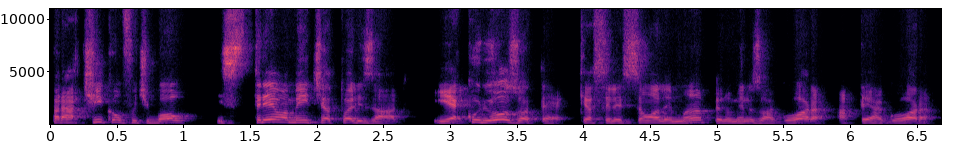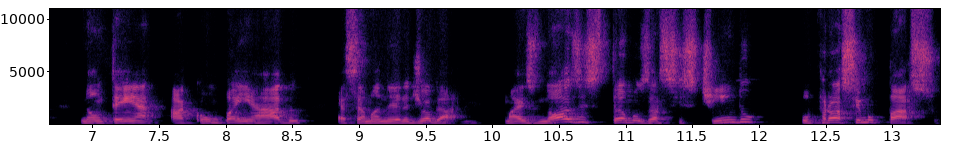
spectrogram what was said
pratica um futebol extremamente atualizado. E é curioso até que a seleção alemã, pelo menos agora, até agora, não tenha acompanhado essa maneira de jogar. Mas nós estamos assistindo o próximo passo,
